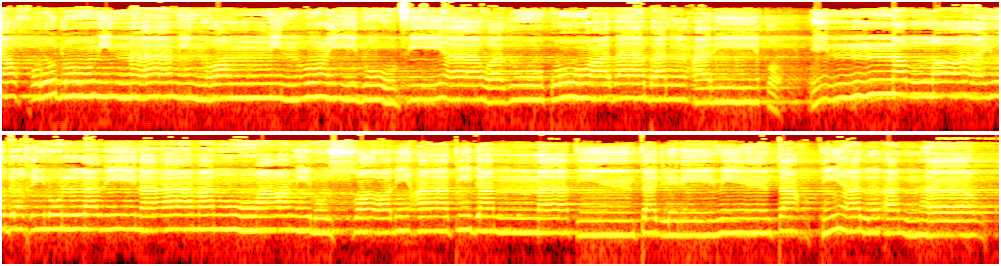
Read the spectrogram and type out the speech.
يخرجوا منها من غم أعيدوا فيها وذوقوا عذاب الحريق. إن الله يدخل الذين آمنوا وعملوا الصالحات جنات تجري من تحتها الأنهار.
